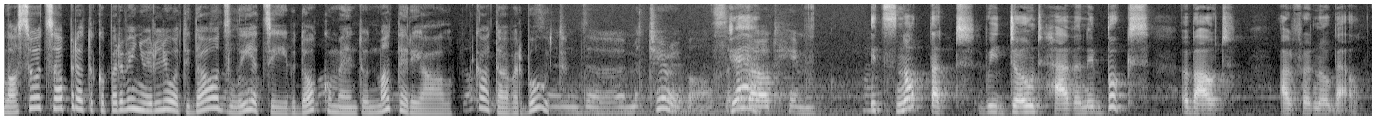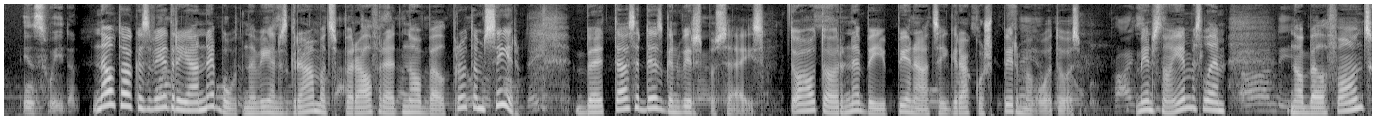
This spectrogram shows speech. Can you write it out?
Lasot, sapratu, ka par viņu ir ļoti daudz liecību, dokumentu un materiālu. Kā tā var būt? Uh, yeah. It's not that we don't have any books about Alfred Nobel. Nav tā, ka Zviedrijā nebūtu nevienas grāmatas par Alfrēdu Nobelu. Protams, ir, bet tās ir diezgan virspusējas. To autori nebija pienācīgi rakuši pirmavotos. Viens no iemesliem - Nobela fonds,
